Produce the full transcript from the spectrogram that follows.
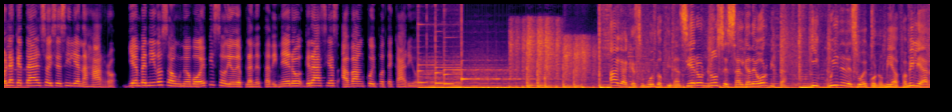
Hola, ¿qué tal? Soy Cecilia Najarro. Bienvenidos a un nuevo episodio de Planeta Dinero gracias a Banco Hipotecario. Haga que su mundo financiero no se salga de órbita y cuide de su economía familiar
